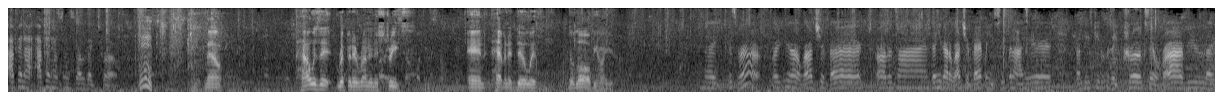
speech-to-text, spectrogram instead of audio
I've been I, I've been hustling since I was like 12. Hmm. Now, how is it ripping and running the streets and having to deal with the law behind you? Like it's rough. Like you gotta watch your back all the time. Then you gotta watch your back when you're sleeping out here from these people because they crooks. They'll rob you. Like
